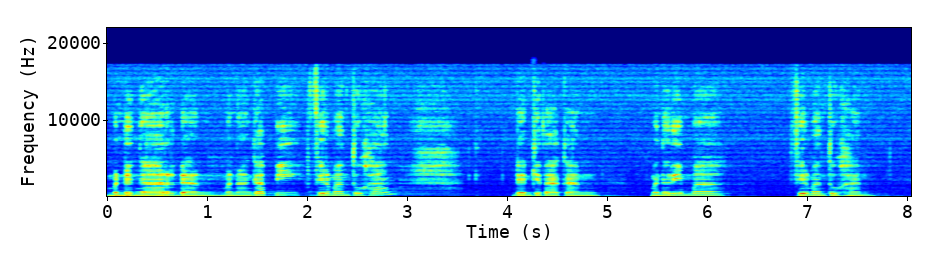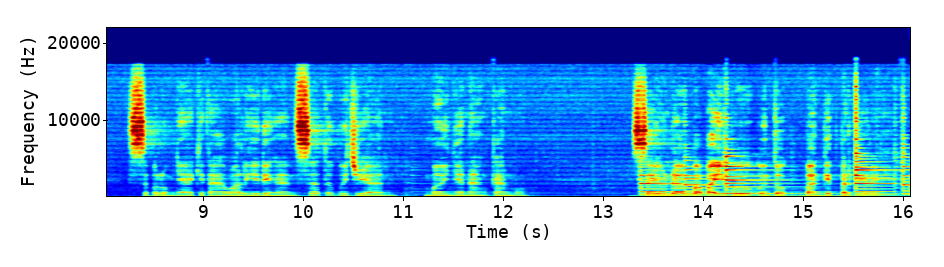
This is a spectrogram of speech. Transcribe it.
mendengar dan menanggapi firman Tuhan dan kita akan menerima firman Tuhan. Sebelumnya kita awali dengan satu pujian menyenangkanmu. Saya undang Bapak Ibu untuk bangkit berdiri.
